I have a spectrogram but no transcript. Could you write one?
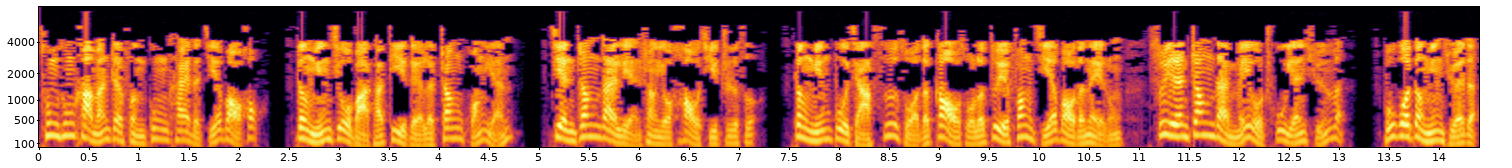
匆匆看完这份公开的捷报后，邓明就把他递给了张黄岩。见张岱脸上有好奇之色，邓明不假思索的告诉了对方捷报的内容。虽然张岱没有出言询问，不过邓明觉得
